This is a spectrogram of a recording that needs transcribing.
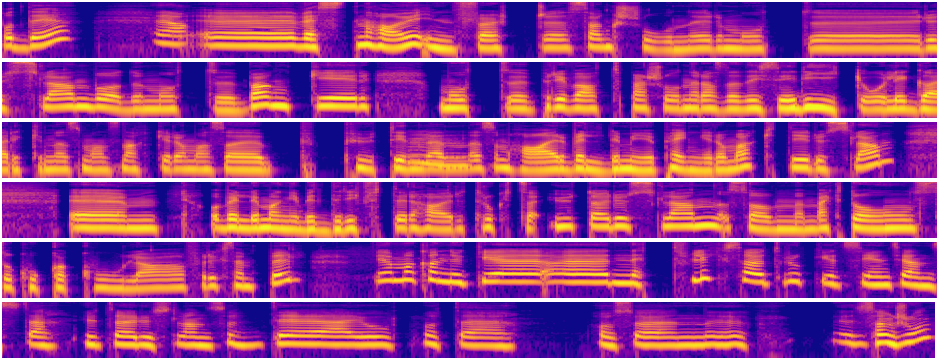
på det. Ja. Eh, Vesten har jo innført eh, sanksjoner mot eh, Russland, både mot eh, banker, mot eh, privatpersoner, altså disse rike oligarkene som man snakker om, altså Putin-vennene som har veldig mye penger og makt i Russland. Eh, og veldig mange bedrifter har trukket seg ut av Russland, som McDonald's og Coca-Cola for eksempel. ja, man kan jo ikke Netflix har jo trukket sin tjeneste ut av Russland, så det er jo på en måte også en sanksjon.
